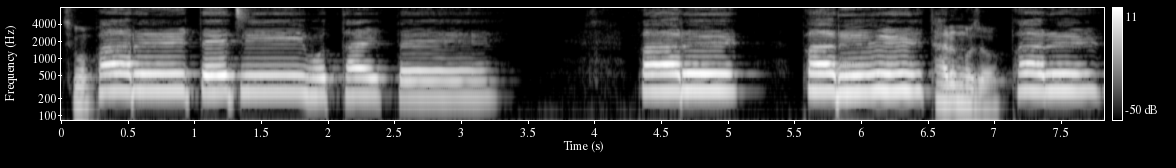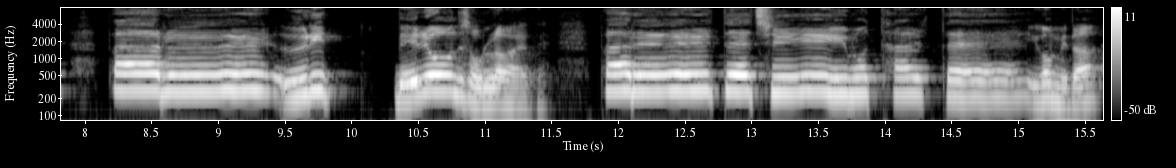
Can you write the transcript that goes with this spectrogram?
지금 발을 떼지 못할 때 발을 발을 다른 거죠. 발을 발을 을이 내려오는 데서 올라와야 돼. 발을 떼지 못할 때 이겁니다.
